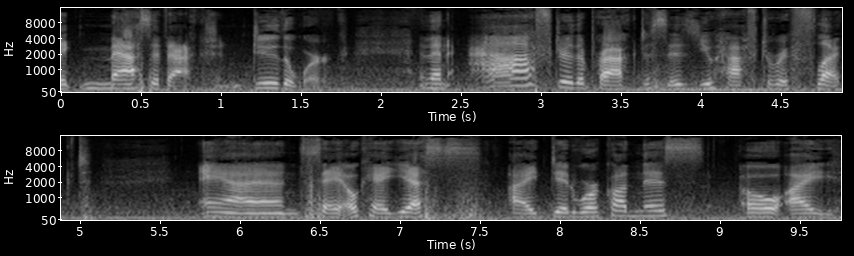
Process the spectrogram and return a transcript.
Take massive action, do the work. And then after the practices, you have to reflect and say, okay, yes, I did work on this. Oh, I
